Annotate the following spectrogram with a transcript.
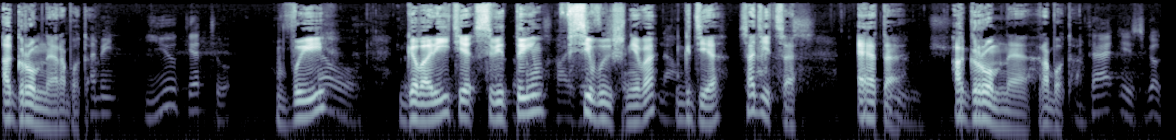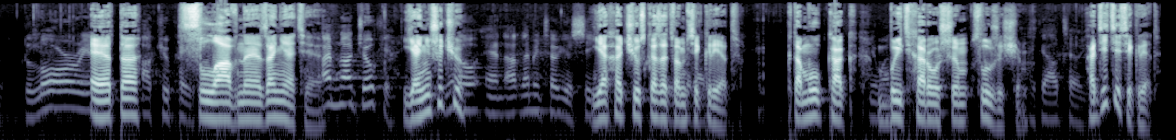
Огромная работа. Вы говорите святым Всевышнего, где садиться. Это огромная работа. Это славное занятие. Я не шучу. Я хочу сказать вам секрет к тому, как быть хорошим служащим. Хотите секрет?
